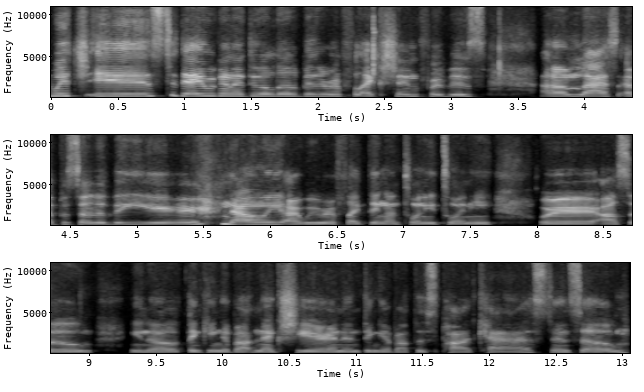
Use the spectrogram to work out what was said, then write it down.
which is today we're to do a little bit of reflection for this um, last episode of the year. Not only are we reflecting on 2020, we're also, you know, thinking about next year and then thinking about this podcast. And so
